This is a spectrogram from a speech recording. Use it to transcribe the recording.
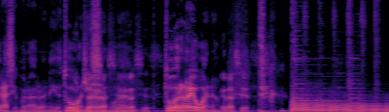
Gracias por haber venido. Estuvo Muchas buenísimo. gracias, ¿eh? gracias. Estuvo re bueno. Gracias.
